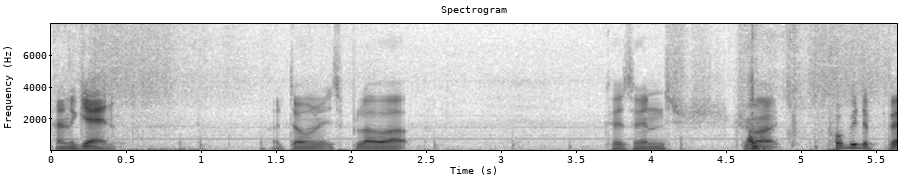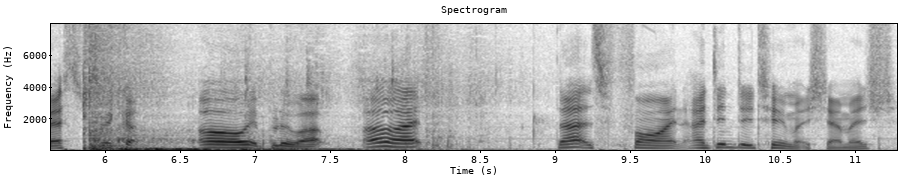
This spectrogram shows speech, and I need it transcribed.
And again, I don't want it to blow up. Because I'm going to strike probably the best trick. Oh, it blew up. Alright. That's fine. I didn't do too much damage.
